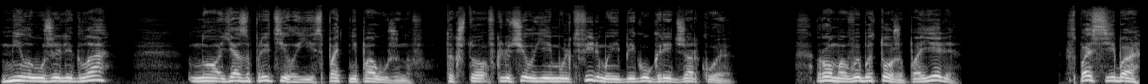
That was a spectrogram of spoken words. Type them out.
Мила уже легла, но я запретил ей спать не поужинав, так что включил ей мультфильмы и бегу греть жаркое. Рома, вы бы тоже поели? Спасибо,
